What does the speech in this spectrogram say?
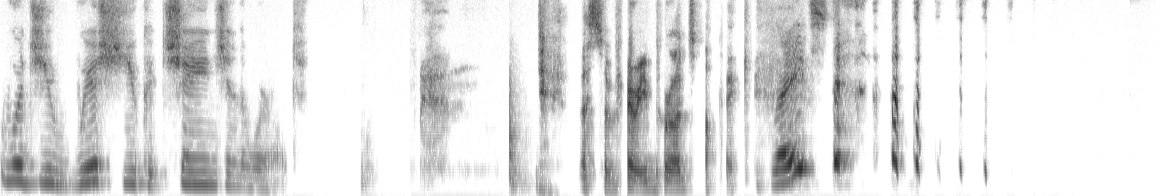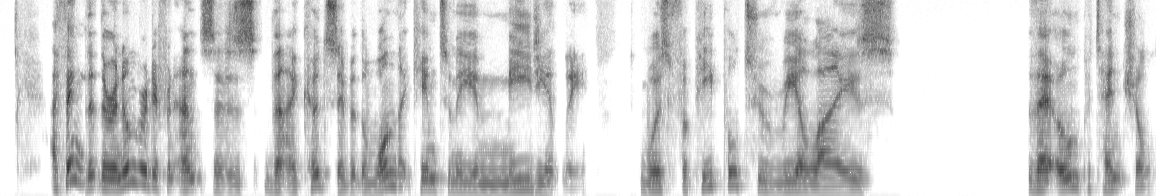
would you wish you could change in the world? That's a very broad topic. Right? I think that there are a number of different answers that I could say, but the one that came to me immediately was for people to realize their own potential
